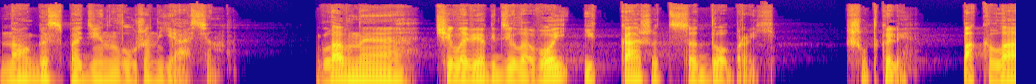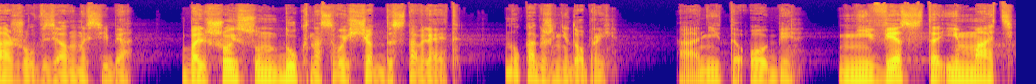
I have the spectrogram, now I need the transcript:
Но господин Лужин ясен. Главное, человек деловой и, кажется, добрый. Шутка ли? Поклажу взял на себя. Большой сундук на свой счет доставляет. Ну как же недобрый? А они-то обе, невеста и мать,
